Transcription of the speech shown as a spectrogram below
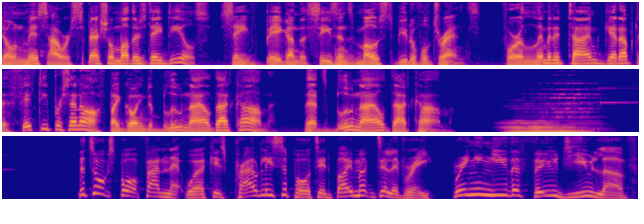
Don't miss our special Mother's Day deals. Save big on the season's most beautiful trends. For a limited time, get up to 50% off by going to Bluenile.com. That's Bluenile.com. The Talksport Fan Network is proudly supported by McDelivery, bringing you the food you love.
